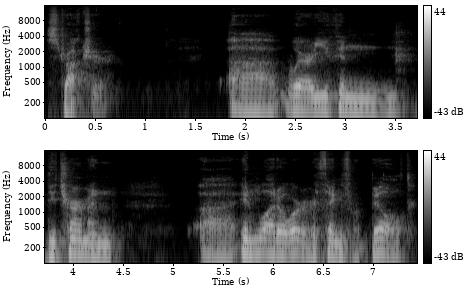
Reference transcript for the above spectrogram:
structure uh, where you can determine uh, in what order things were built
